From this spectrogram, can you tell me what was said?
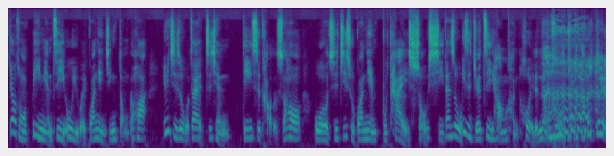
要怎么避免自己误以为观念已经懂的话，因为其实我在之前。第一次考的时候，我其实基础观念不太熟悉，但是我一直觉得自己好像很会的那种。对，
